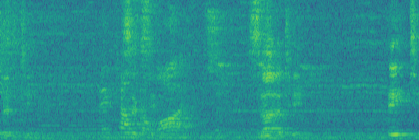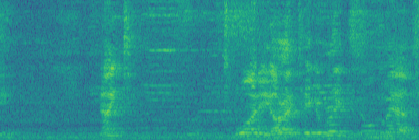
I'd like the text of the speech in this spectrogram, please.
fifteen, sixteen, seventeen, eighteen, nineteen, twenty. All right, take a break. Don't do abs.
